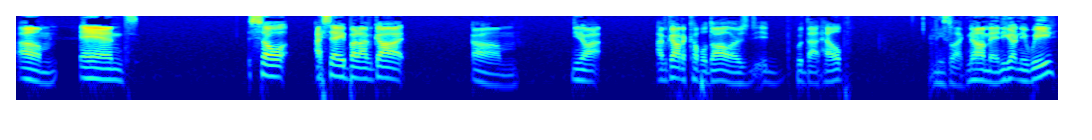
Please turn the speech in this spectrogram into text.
um, and so I say, but I've got, um, you know, I, I've got a couple dollars. Would that help? And he's like, "No, man, you got any weed?"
